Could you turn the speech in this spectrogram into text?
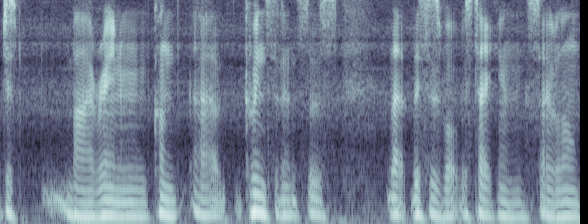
just by random uh, coincidences that this is what was taking so long.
